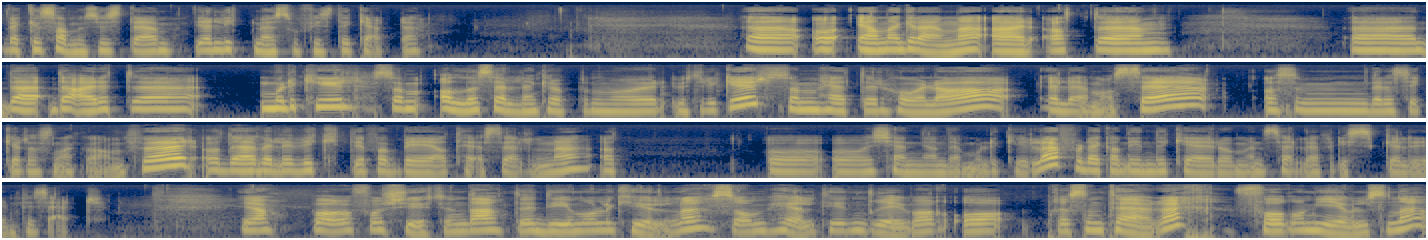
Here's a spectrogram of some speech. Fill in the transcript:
Det er ikke samme system. De er litt mer sofistikerte. Eh, og en av greiene er at eh, eh, det, det, er et eh, molekyl som alle cellene i kroppen vår uttrykker, som heter HLA eller MHC, og som dere sikkert har snakka om før. Og det er veldig viktig for B- og T-cellene at å, å, kjenne igjen det molekylet, for det kan indikere om en celle er frisk eller infisert. Ja, bare for å skyte inn der. Det er de molekylene som hele tiden driver og presenterer for omgivelsene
